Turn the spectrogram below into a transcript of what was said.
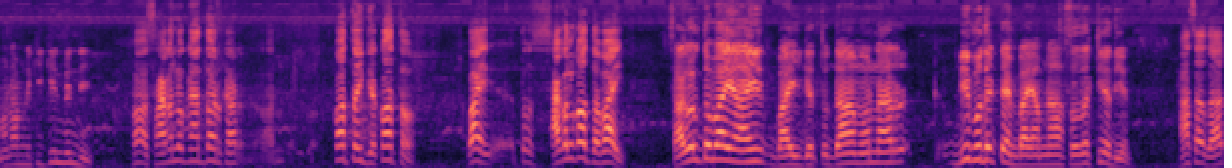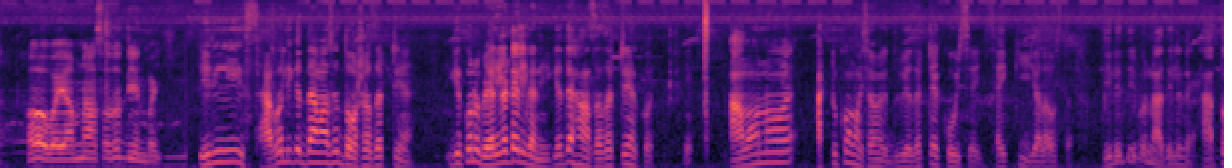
মানে আপনি কি কিনবেন নি? হ ছাগল কার দরকার। কত কত? ভাই তো ছাগল কত ভাই? ছাগল তো ভাই আই ভাই তো দাম অন আর বিপদের টাইম ভাই আপনি হাজার টিয়া দিয়েন। পাঁচ হাজার? ও ভাই আপনি হাজার দিয়েন ভাই। ইরি ছাগলিকের দাম আছে দশ হাজার টাকা। ইকে কোনো বেলগা টেলগা নি ইকে পাঁচ হাজার টাকা কয়। আমার নয় একটু কমাইছে আমি দুই হাজার টাকা কইসাই চাই কি গেল অবস্থা? দিলে দিব না দিলে না? আর তো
